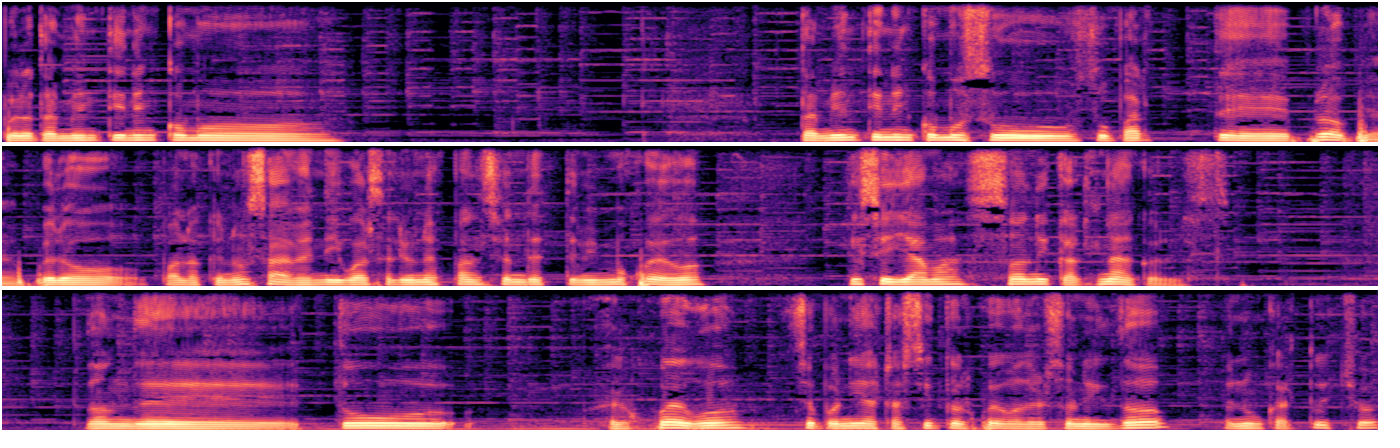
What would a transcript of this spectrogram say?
Pero también tienen como. También tienen como su, su parte propia. Pero para los que no saben, igual salió una expansión de este mismo juego que se llama Sonic Knuckles. Donde tú. El juego se ponía atrásito el juego del Sonic 2 en un cartucho.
